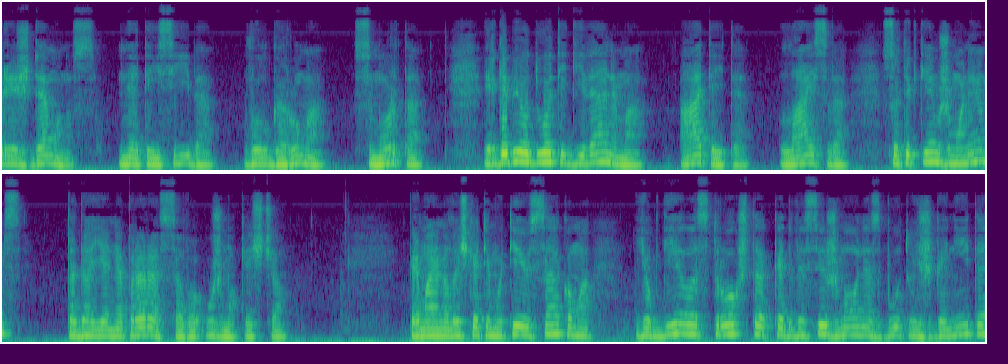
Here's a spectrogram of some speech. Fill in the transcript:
prieš demonus, neteisybę, vulgarumą, smurtą ir gebėjo duoti gyvenimą, ateitį, laisvę sutiktiems žmonėms, tada jie nepraras savo užmokesčio. Pirmajame laiške Timotėjui sakoma, jog Dievas trokšta, kad visi žmonės būtų išganyti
